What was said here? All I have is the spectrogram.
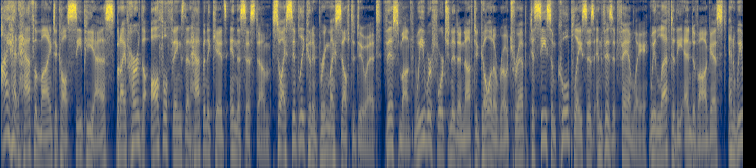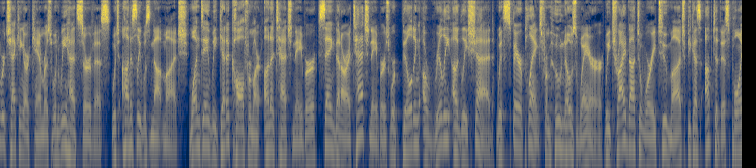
I had half a mind to call CPS, but I've heard the awful things that happen to kids in the system, so I simply couldn't bring myself to do it. This month, we were fortunate enough to go on a road trip to see some cool places and visit family. We left at the end of August, and we were checking our cameras when we had service, which honestly was not much. One day, we get a call from our unattached neighbor saying that our attached neighbors were building a really ugly shed with spare planks from who knows where. We tried not to worry too much because up to this point,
